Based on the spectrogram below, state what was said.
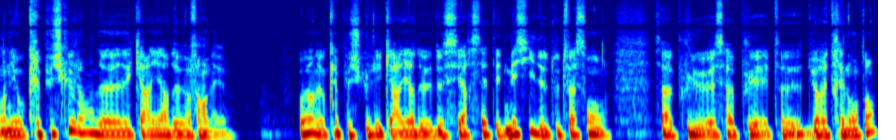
On est au crépuscule de- des carrières de. Enfin, on est. On est au crépuscule des carrières de, de CR7 et de Messi. De toute façon, ça va plus, ça va plus être euh, durer très longtemps.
